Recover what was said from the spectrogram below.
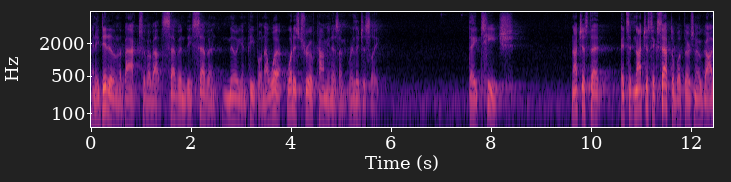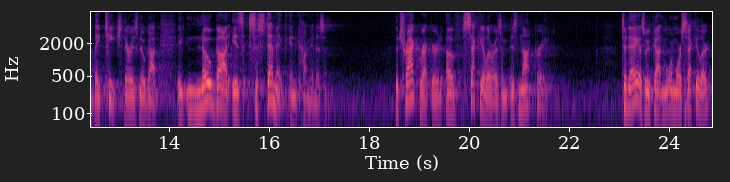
And he did it on the backs of about 77 million people. Now, what, what is true of communism religiously? They teach not just that it's not just acceptable that there's no God, they teach there is no God. It, no God is systemic in communism. The track record of secularism is not great. Today, as we've gotten more and more secular,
